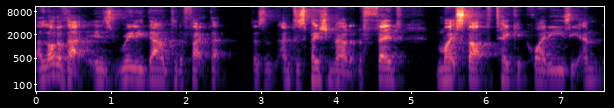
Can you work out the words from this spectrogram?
a lot of that is really down to the fact that there's an anticipation now that the Fed might start to take it quite easy. And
